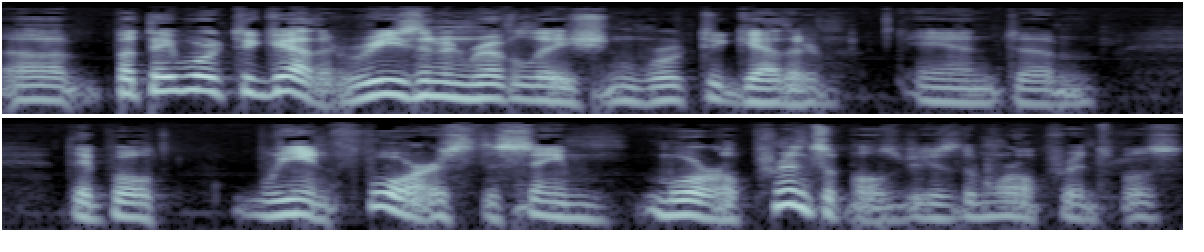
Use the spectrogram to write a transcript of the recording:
Uh, but they work together. Reason and revelation work together, and um, they both reinforce the same moral principles because the moral principles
